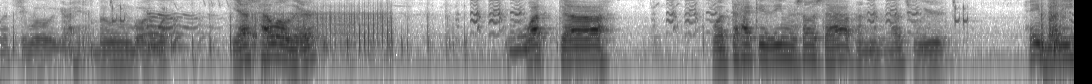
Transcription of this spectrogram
let's see what we got here. Balloon boy. What? Yes, hello there. What, uh... What the heck is even supposed to happen? That's weird. Hey, buddy.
